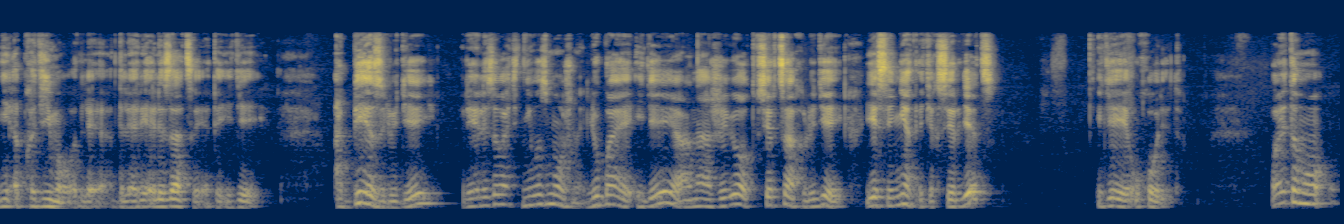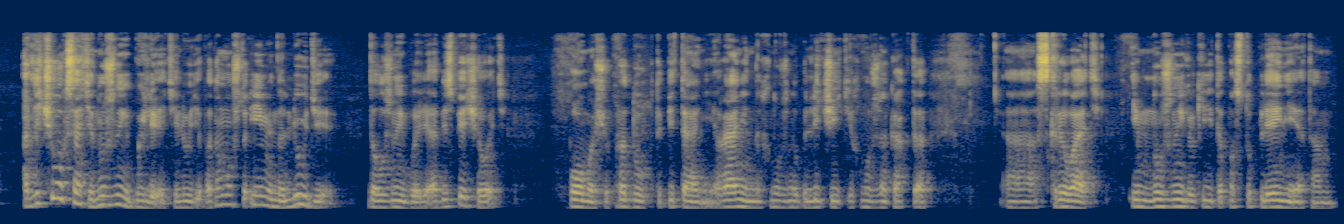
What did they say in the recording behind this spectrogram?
необходимого для, для реализации этой идеи. А без людей реализовать невозможно. Любая идея, она живет в сердцах людей. Если нет этих сердец, идея уходит. Поэтому, а для чего, кстати, нужны были эти люди? Потому что именно люди должны были обеспечивать помощью продукты, питание. Раненых нужно лечить, их нужно как-то э, скрывать. Им нужны какие-то поступления, там,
